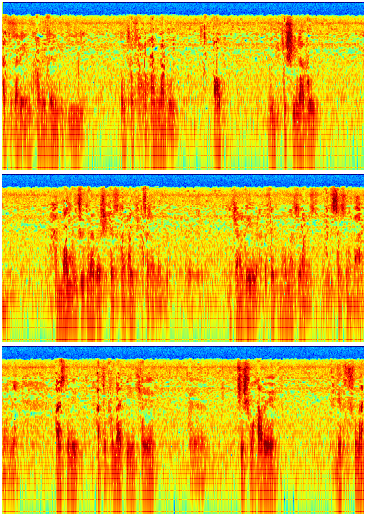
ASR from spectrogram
از نظر امکان زندگی اونطور فراهم نبود. آب لوله کشی نبود. حمام وجود نداشت که از کارهایی که مثلا ما می‌کردیم البته ما منظورم از سازمان برنامه. ارز کنید حتی کمک به که چشمه ها رو بپوشونن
